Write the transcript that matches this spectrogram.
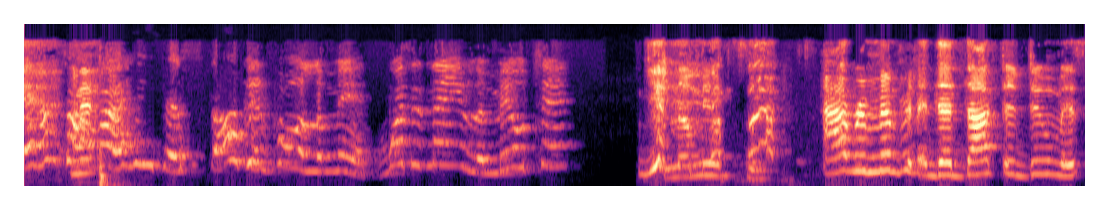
And I'm talking about he just stalking for Lament. What's his name? Lamilton? Yeah, Lil I remember that the Doctor Doomis.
